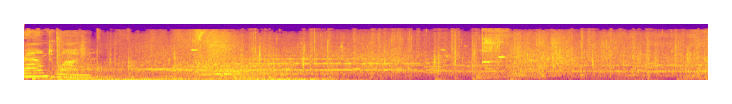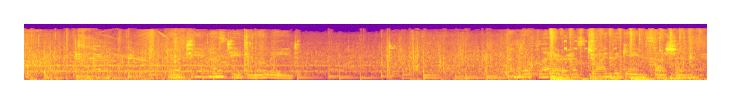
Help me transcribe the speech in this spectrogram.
Round one. Your team has taken the lead. A new player has joined the game session.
